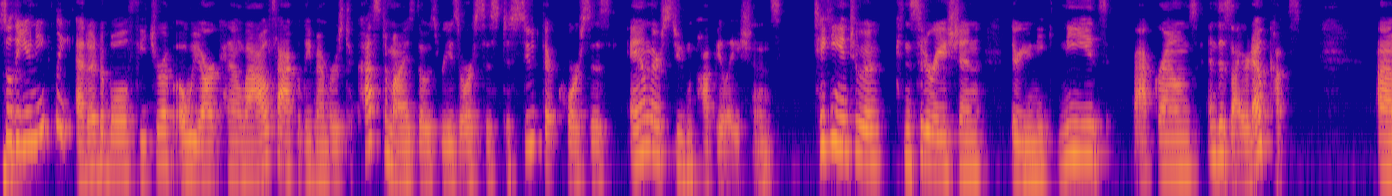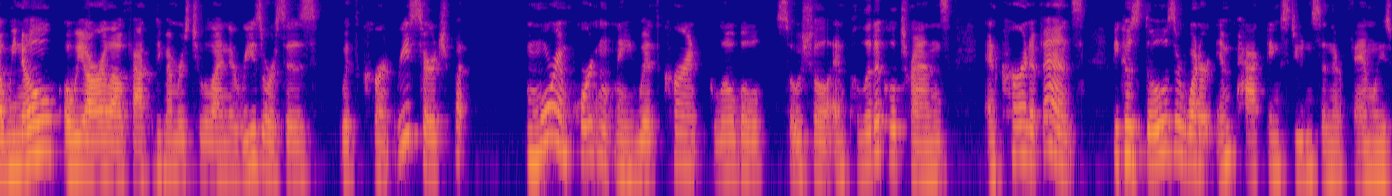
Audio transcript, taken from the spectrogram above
So the uniquely editable feature of OER can allow faculty members to customize those resources to suit their courses and their student populations, taking into consideration their unique needs, backgrounds, and desired outcomes. Uh, we know OER allow faculty members to align their resources with current research, but more importantly, with current global, social, and political trends and current events, because those are what are impacting students and their families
